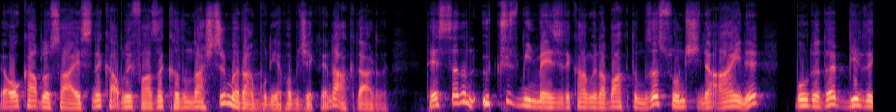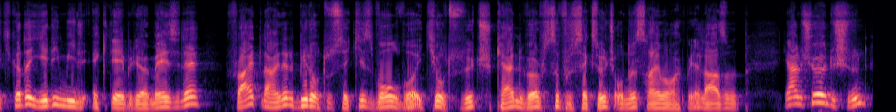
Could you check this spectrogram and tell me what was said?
ve o kablo sayesinde kabloyu fazla kalınlaştırmadan bunu yapabileceklerini aktardı. Tesla'nın 300 mil menzili kamyona baktığımızda sonuç yine aynı. Burada da 1 dakikada 7 mil ekleyebiliyor menzile. Freightliner 1.38, Volvo 2.33, Kenworth 0.83 onları saymamak bile lazım. Yani şöyle düşünün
